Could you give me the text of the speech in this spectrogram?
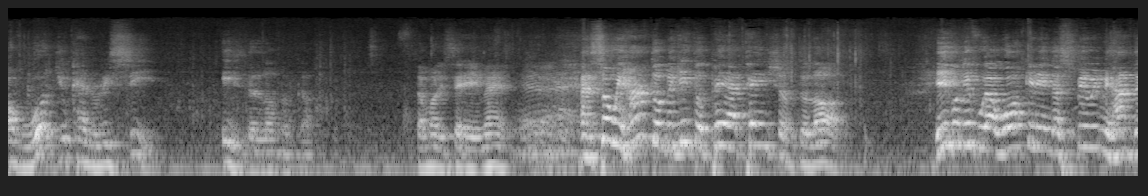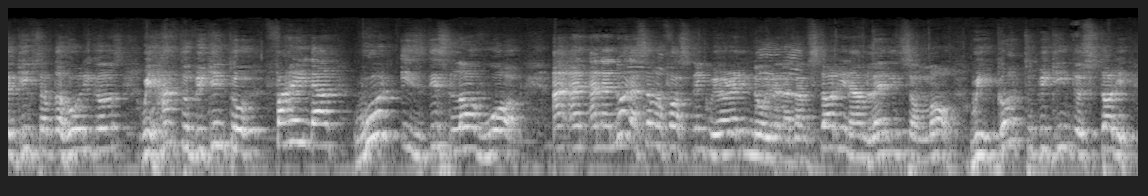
of what you can receive is the love of God. Somebody say amen. amen. And so we have to begin to pay attention to love. Even if we are walking in the Spirit, we have the gifts of the Holy Ghost, we have to begin to find out what is this love walk. And, and, I know that some of us think we already know that as I'm studying, I'm learning some more. We got to begin to study.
